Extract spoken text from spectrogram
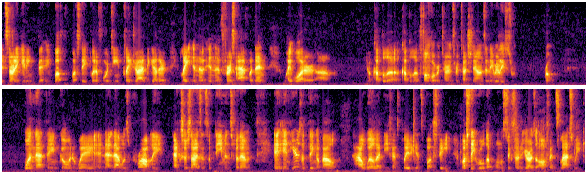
it started getting Buff, Buff State put a 14 play drive together late in the in the first half, but then Whitewater. Um, know, a couple of a couple of fumble returns for touchdowns, and they really just won that thing going away. And that that was probably exercising some demons for them. And, and here's the thing about how well that defense played against Buff State. Buff State rolled up almost 600 yards of offense last week,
